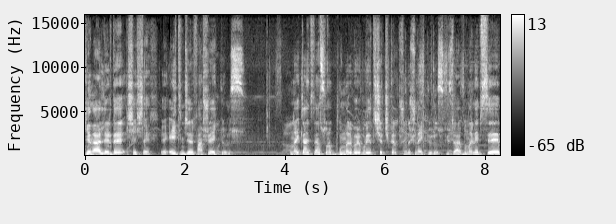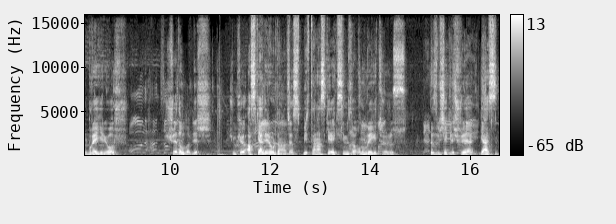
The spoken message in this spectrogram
generalleri de şey işte e, eğitimcileri falan şuraya ekliyoruz. Bunlar eklendikten sonra bunları böyle buraya dışarı çıkarıp şunu da şuna ekliyoruz. Güzel. Bunların hepsi buraya geliyor. Şuraya da olabilir. Çünkü askerleri oradan alacağız. Bir tane asker eksiğimiz var. Onu buraya getiriyoruz. Hızlı bir şekilde şuraya gelsin.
